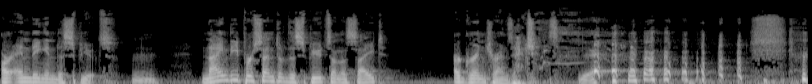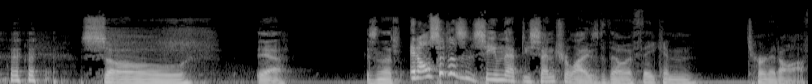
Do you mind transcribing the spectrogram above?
are ending in disputes. Ninety percent of disputes on the site are Grin transactions. Yeah. So Yeah, isn't that it also doesn't seem that decentralized though. If they can turn it off,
